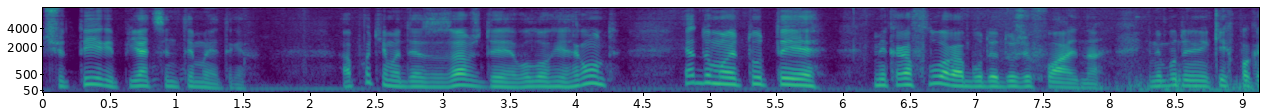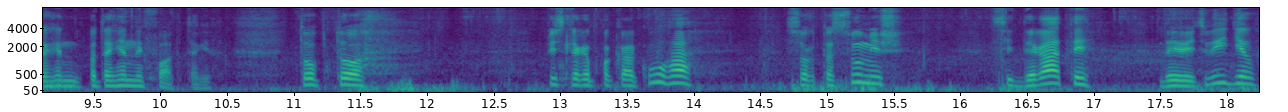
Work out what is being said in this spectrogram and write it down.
4-5 см. А потім іде завжди вологий ґрунт. Я думаю, тут і мікрофлора буде дуже файна і не буде ніяких патоген- патогенних факторів. Тобто після репака куга, сортосуміш, сідерати, 9 видів.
